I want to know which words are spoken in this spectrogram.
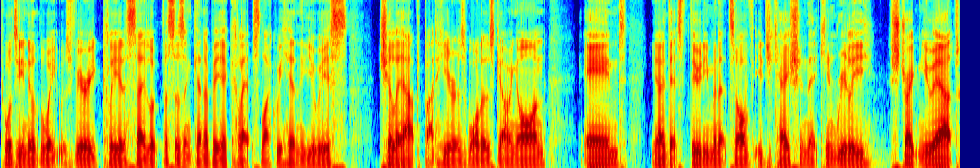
towards the end of the week, was very clear to say, look, this isn't going to be a collapse like we had in the US. Chill out, but here is what is going on. And, you know, that's 30 minutes of education that can really straighten you out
